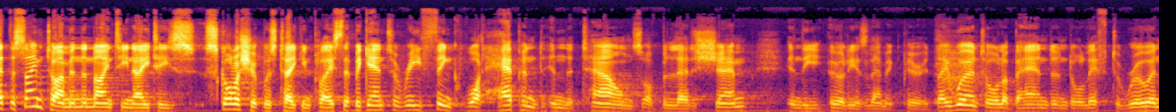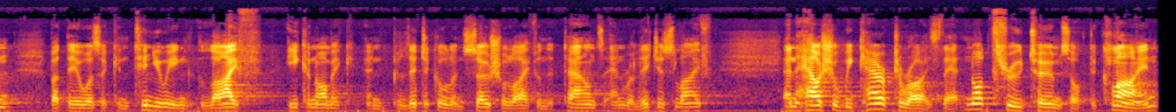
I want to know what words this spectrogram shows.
At the same time, in the 1980s, scholarship was taking place that began to rethink what happened in the towns of Bilad al-Sham in the early Islamic period. They weren't all abandoned or left to ruin, but there was a continuing life economic and political and social life in the towns and religious life. And how should we characterize that? Not through terms of decline,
